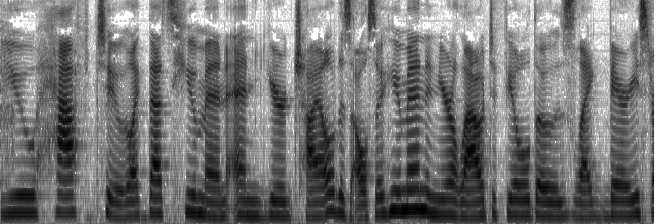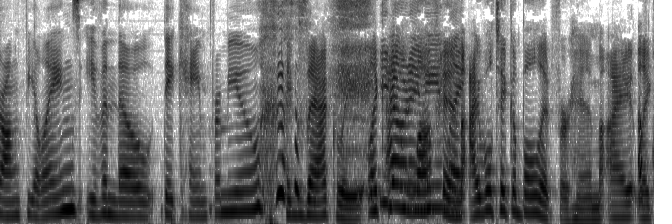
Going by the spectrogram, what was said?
You have to. Like that's human and your child is also human and you're allowed to feel those like very strong feelings even though they came from you. Exactly. Like You know I what I love mean? him. Like- I will take a bullet for him. I like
